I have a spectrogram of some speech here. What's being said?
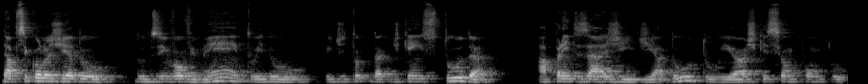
da psicologia do, do desenvolvimento e, do, e de, de quem estuda aprendizagem de adulto, e eu acho que esse é um ponto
